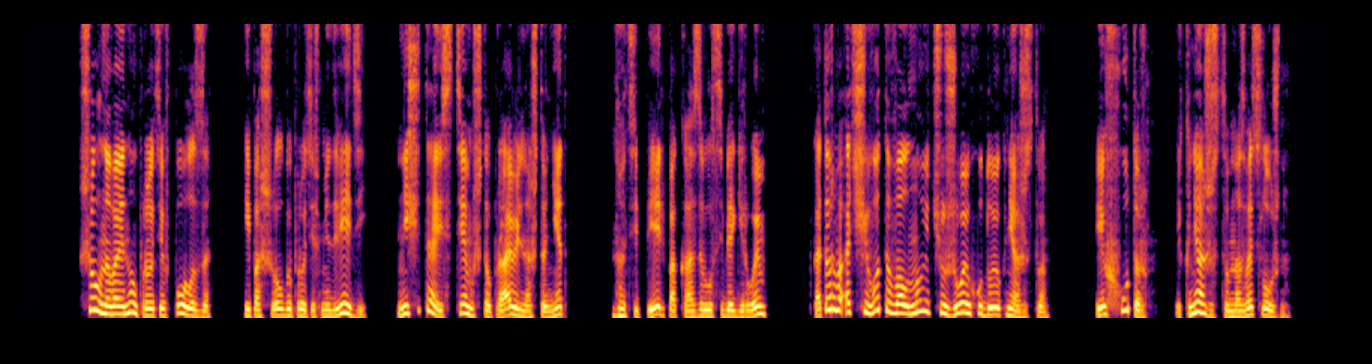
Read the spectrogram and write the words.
Шел на войну против Полоза и пошел бы против медведей, не считаясь тем, что правильно, что нет, но теперь показывал себя героем, которого от чего-то волнует чужое худое княжество. Их хутор и княжеством назвать сложно.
